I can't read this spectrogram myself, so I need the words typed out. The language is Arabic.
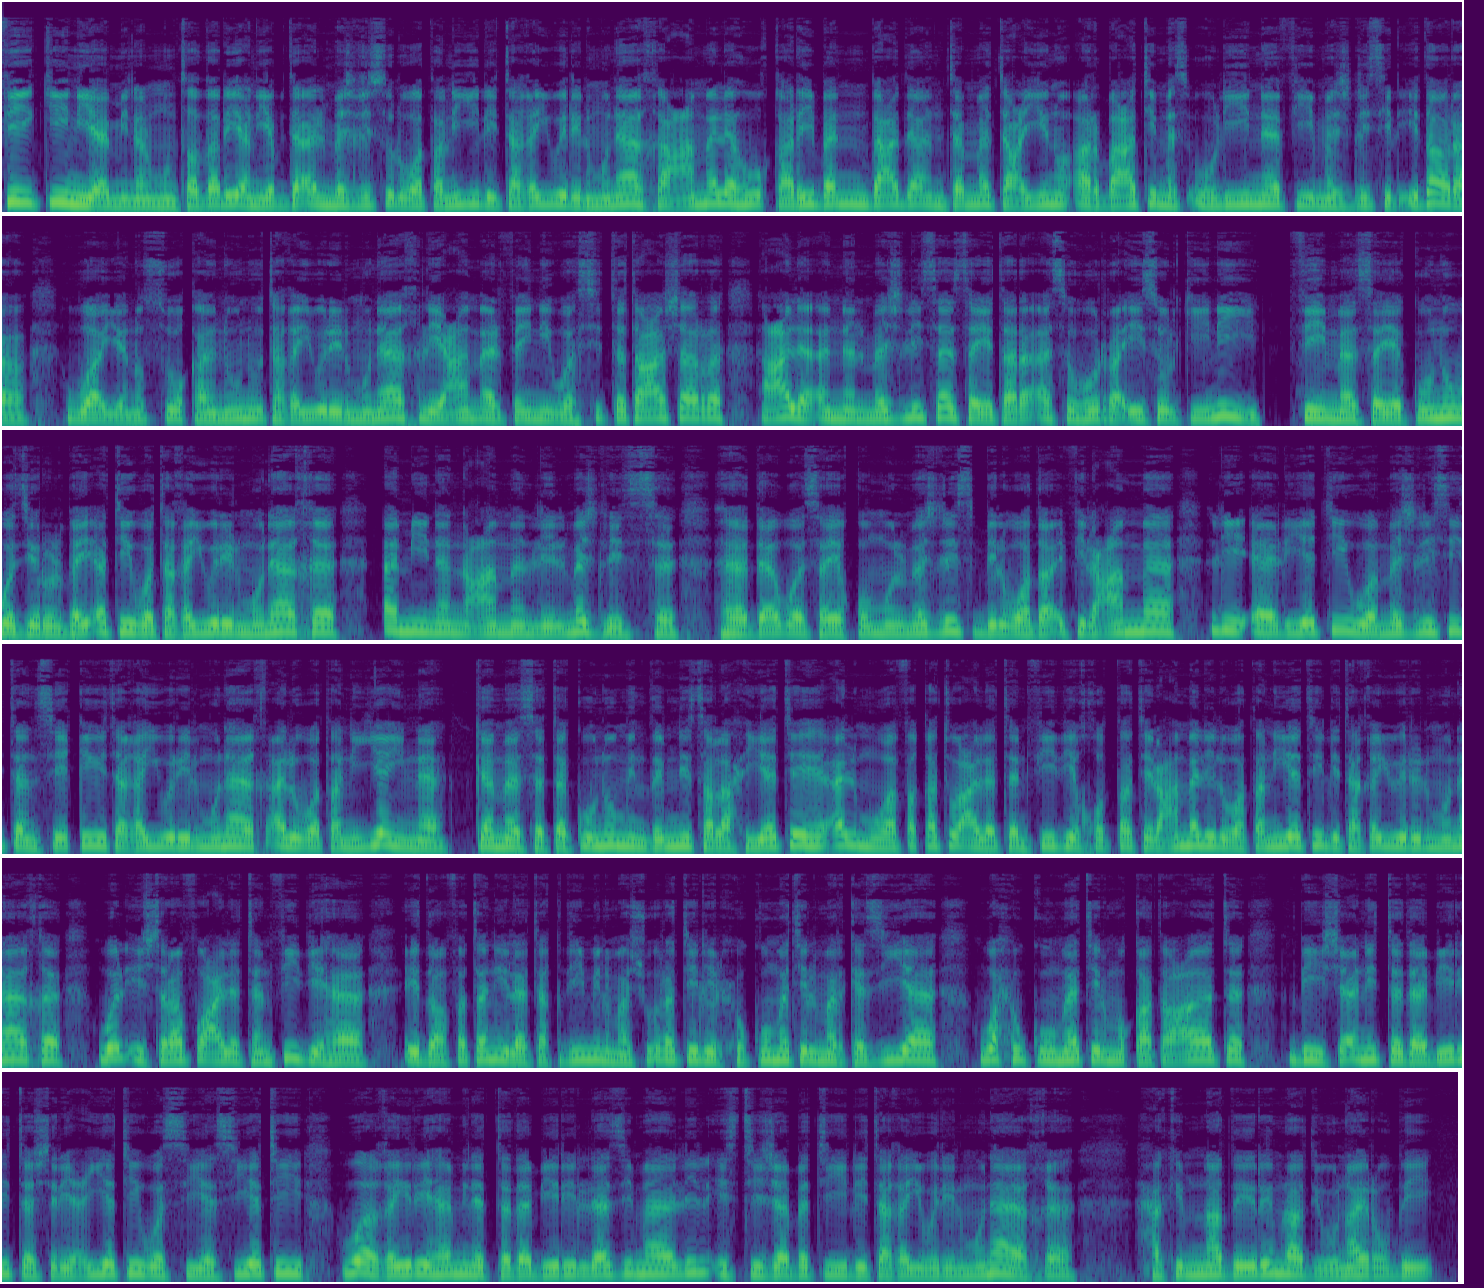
في كينيا من المنتظر أن يبدأ المجلس الوطني لتغير المناخ عمله قريبا بعد أن تم تعيين أربعة مسؤولين في مجلس الإدارة وينص قانون تغير المناخ لعام 2016 على أن المجلس سيترأسه الرئيس الكيني. فيما سيكون وزير البيئة وتغير المناخ أمينا عاما للمجلس. هذا وسيقوم المجلس بالوظائف العامة لآلية ومجلس تنسيق تغير المناخ الوطنيين. كما ستكون من ضمن صلاحياته الموافقة على تنفيذ خطة العمل الوطنية لتغير المناخ والإشراف على تنفيذها إضافة إلى تقديم المشورة للحكومة المركزية وحكومات المقاطعات بشأن التدابير التشريعية والسياسية وغيرها من التدابير اللازمة للاستجابة لتغير المناخ. حكيم ناظر راديو نيروبي.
